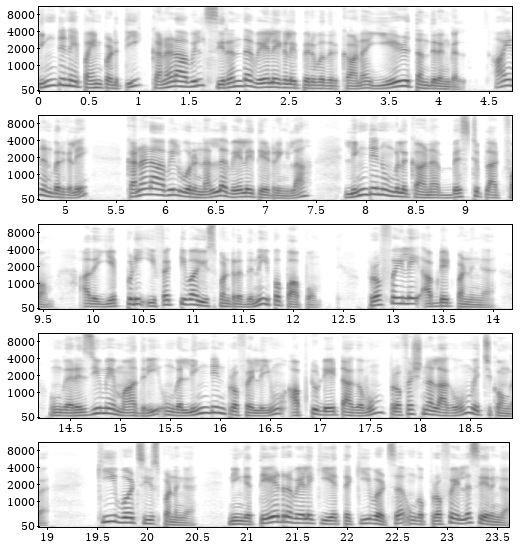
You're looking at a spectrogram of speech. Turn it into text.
லிங்க்டினை பயன்படுத்தி கனடாவில் சிறந்த வேலைகளை பெறுவதற்கான ஏழு தந்திரங்கள். ஹாய் நண்பர்களே கனடாவில் ஒரு நல்ல வேலை தேடுறீங்களா? லிங்க்டின் உங்களுக்கான பெஸ்ட் பிளாட்ஃபார்ம். அதை எப்படி இஃபெக்டிவாக யூஸ் பண்ணுறதுன்னு இப்போ பார்ப்போம் ப்ரொஃபைலை அப்டேட் பண்ணுங்க. உங்க ரெஸ்யூமே மாதிரி உங்க லிங்க்டின் ப்ரொஃபைலையும் அப் டு டேட்டாகவும் ப்ரொஃபஷனலாகவும் வச்சுக்கோங்க. கீவேர்ட்ஸ் யூஸ் பண்ணுங்க. நீங்க தேடுற வேலைக்கு ஏற்ற கீவேர்ட்ஸை உங்க ப்ரொஃபைலில் சேருங்க.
